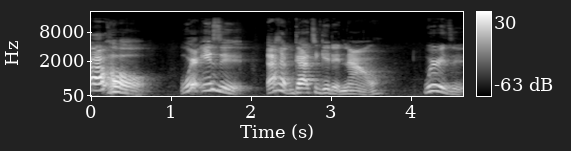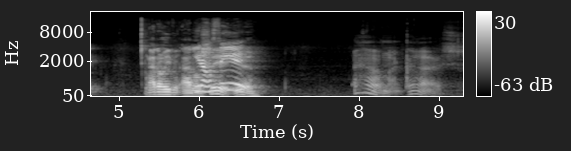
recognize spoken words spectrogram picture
You you didn't get it all. Where is it? I have got to get it now. Where is it? I don't even. I don't, You don't see, see it. it? Oh my gosh.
